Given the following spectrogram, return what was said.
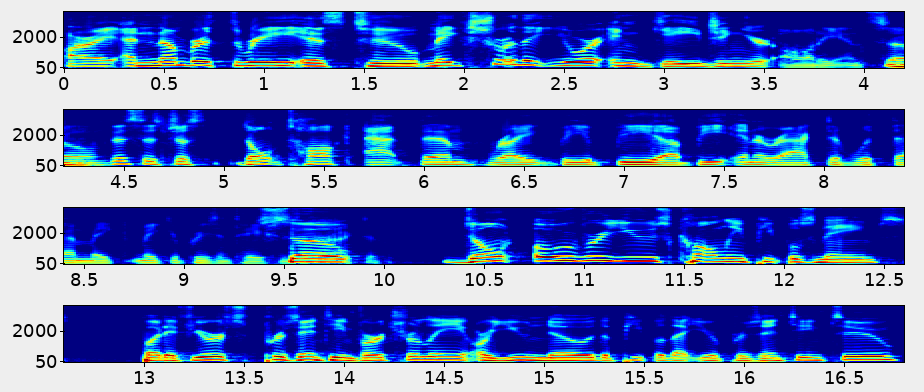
All right, and number three is to make sure that you're engaging your audience. So Mm-hmm. this is just don't talk at them, right? Be be uh, be interactive with them. Make make your presentation So interactive. don't overuse calling people's names. But if you're presenting virtually or you know the people that you're presenting to,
